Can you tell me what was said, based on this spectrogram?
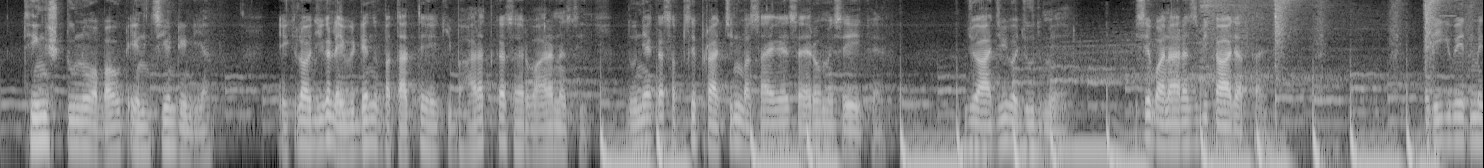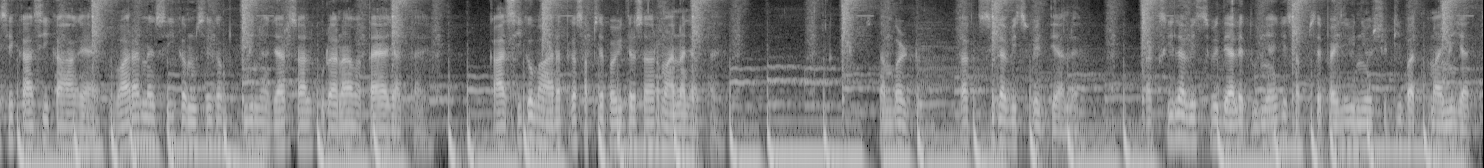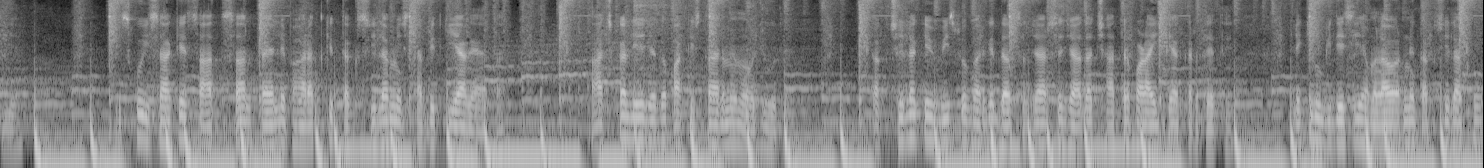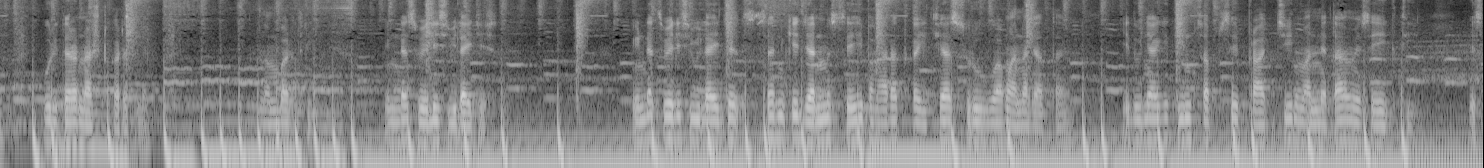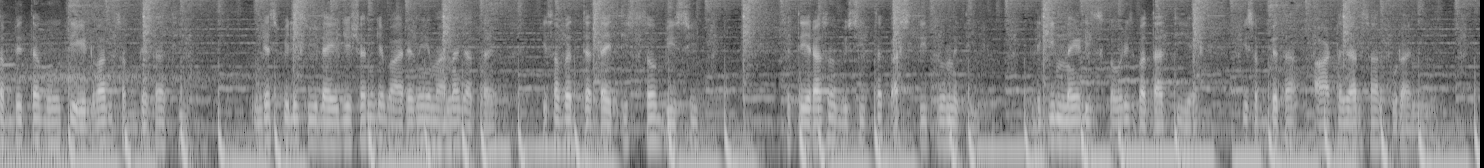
Things to know about ancient India archaeological evidence बताते हैं कि भारत का शहर वाराणसी दुनिया का सबसे प्राचीन बसाए गए शहरों में से एक है, जो आज भी वजूद में है। इसे बनारस भी कहा जाता है। ऋग्वेद में इसे काशी कहा गया है। वाराणसी कम से कम तीन हज़ार साल पुराना बताया जाता है। काशी को भारत का सबसे पवित्र शहर माना जाता है। नंबर टू तक्षशिला विश्वविद्यालय। तक्षशिला विश्वविद्यालय दुनिया की सबसे पहली यूनिवर्सिटी मानी जाती है। इसको ईसा के सात साल पहले भारत के तकसीला में स्थापित किया गया था। आजकल ये जगह पाकिस्तान में मौजूद है। तकसीला के विश्व भर के दस हज़ार से ज़्यादा छात्र पढ़ाई किया करते थे, लेकिन विदेशी हमलावर ने तक्षशिला को पूरी तरह नष्ट कर दिया। Number three, Indus valley civilisation. Indus valley civilisation के जन्म से ही भारत का इतिहास शुरू हुआ माना जाता है। ये दुनिया की तीन सबसे प्राचीन मान्यताओं में से एक थी। ये सभ्यता बहुत ही एडवांस सभ्यता थी। इंडस वैली सिविलाइजेशन के बारे में ये माना जाता है कि सभ्यता तैंतीस सौ बीसी से तेरह सौ बीसी तक अस्तित्व में थी। लेकिन नई डिस्कवरीज बताती है कि सभ्यता आठ हज़ार साल पुरानी है।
